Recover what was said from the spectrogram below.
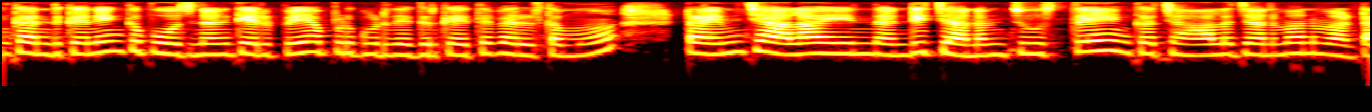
ఇంకా అందుకని ఇంకా భోజనానికి వెళ్ళిపోయి అప్పుడు గుడి దగ్గరికి అయితే వెళ్తాము. టైం చాలా అయిందండి. జనం చూస్తే ఇంకా చాలా జనం అనమాట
